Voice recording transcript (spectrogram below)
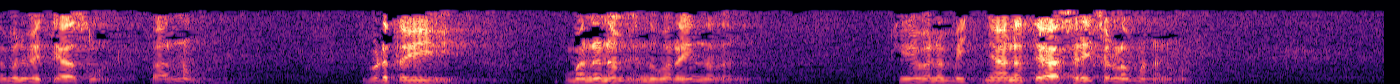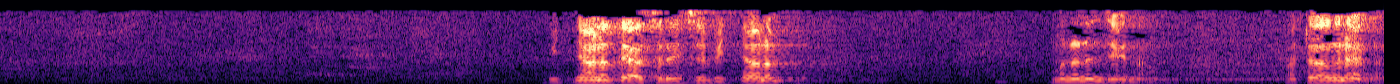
തമ്മിൽ വ്യത്യാസമുണ്ട്. കാരണം ഇവിടുത്തെ ഈ മനനം എന്ന് പറയുന്നത് കേവലം വിജ്ഞാനത്തെ ആശ്രയിച്ചുള്ള മനനമാണ്. വിജ്ഞാനത്തെ ആശ്രയിച്ച് വിജ്ഞാനം മനനം ചെയ്യുന്നതാണ് മറ്റതങ്ങനെയല്ല.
